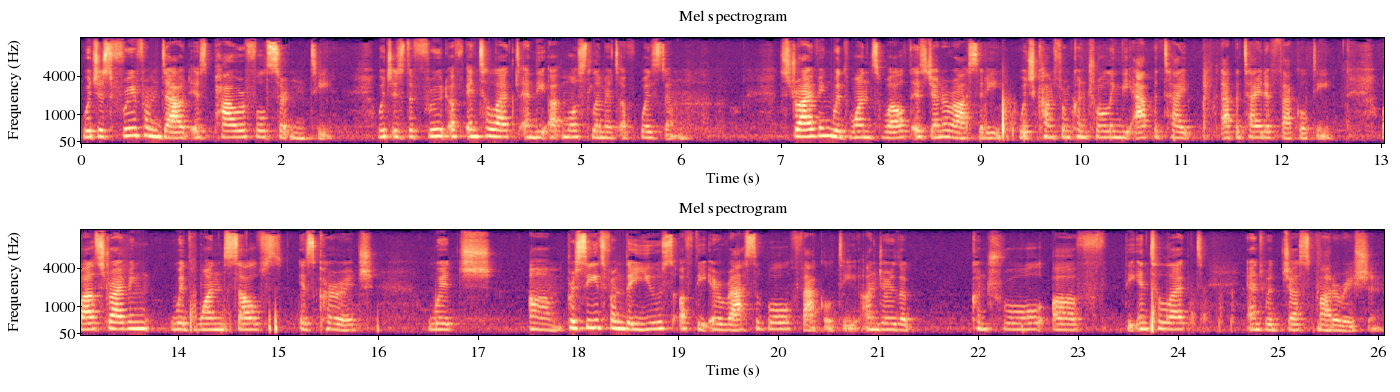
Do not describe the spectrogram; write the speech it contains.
which is free from doubt, is powerful certainty, which is the fruit of intellect and the utmost limit of wisdom. Striving with one's wealth is generosity, which comes from controlling the appetite, appetitive faculty, while striving with oneself is courage, which um, proceeds from the use of the irascible faculty under the control of the intellect and with just moderation.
